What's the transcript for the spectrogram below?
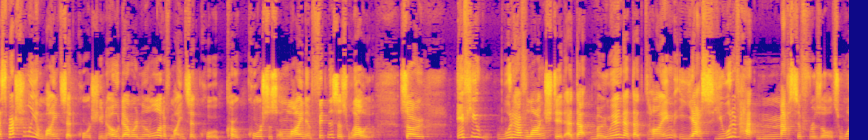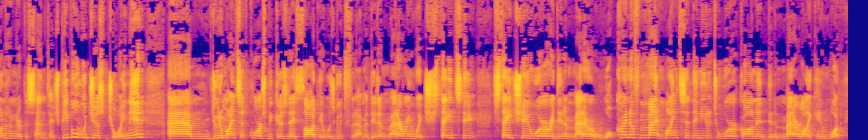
especially a mindset course you know? There were a lot of mindset co- co- courses online and fitness as well. So if you would have launched it at that moment, at that time, yes, you would have had massive results, 100 percentage. People would just join it, and do the mindset course because they thought it was good for them. It didn't matter in which stage they stage they were. It didn't matter what kind of mi- mindset they needed to work on. It didn't matter like in what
